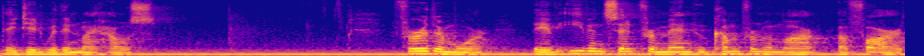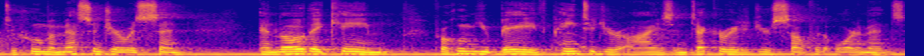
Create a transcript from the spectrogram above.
they did within my house. Furthermore, they have even sent for men who come from afar, to whom a messenger was sent. And lo, they came, for whom you bathed, painted your eyes, and decorated yourself with ornaments.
